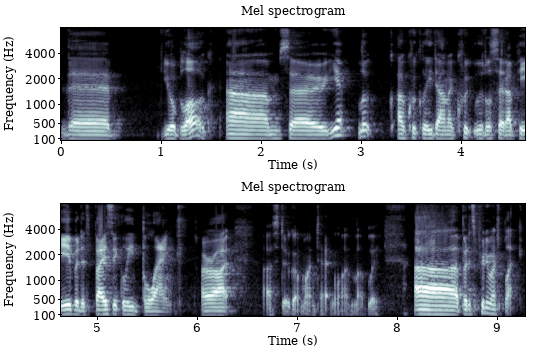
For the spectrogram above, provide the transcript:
the your blog. Um, so, yep, look, I've quickly done a quick little setup here, but it's basically blank, all right? I've still got my tagline, lovely. Uh, but it's pretty much blank.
